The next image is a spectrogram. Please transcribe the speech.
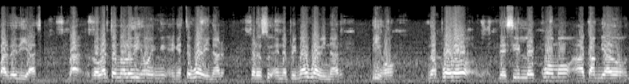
par de días, Roberto no lo dijo en, este webinar, pero en el primer webinar dijo, no puedo decirle cómo ha cambiado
